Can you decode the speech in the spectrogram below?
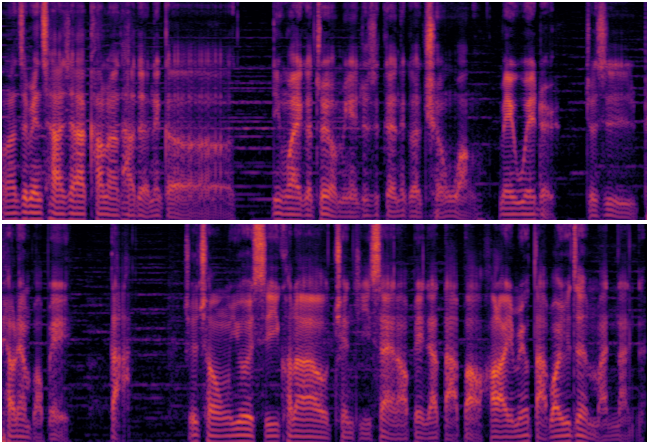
那这边查一下康纳他的那个另外一个最有名的就是跟那个拳王 Mayweather，就是漂亮宝贝打，就从 USC 跨到拳击赛，然后被人家打爆。好了，也没有打爆，因为真的蛮难的。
